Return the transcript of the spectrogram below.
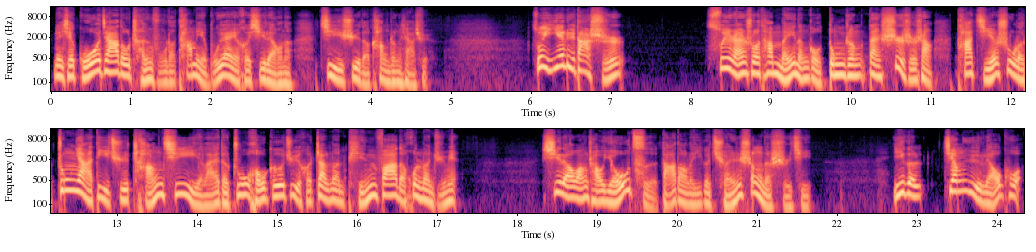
那些国家都臣服了，他们也不愿意和西辽呢继续的抗争下去。所以耶律大石虽然说他没能够东征，但事实上他结束了中亚地区长期以来的诸侯割据和战乱频发的混乱局面，西辽王朝由此达到了一个全盛的时期，一个疆域辽阔、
